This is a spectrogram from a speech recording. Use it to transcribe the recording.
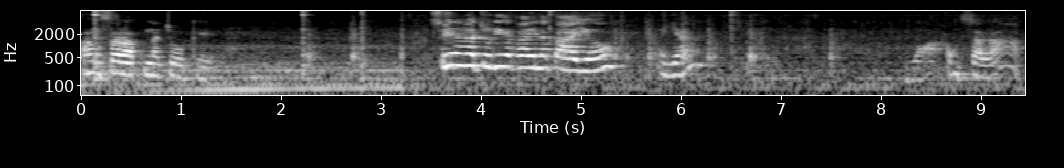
Ang sarap na chuki. So yun na nga chuki, kakain na tayo. Ayan. Wow, ang sarap.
